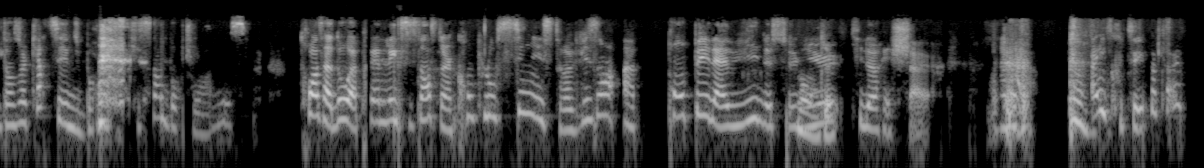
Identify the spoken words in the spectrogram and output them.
Dans un quartier du Bronx qui sent bourgeoise, trois ados apprennent l'existence d'un complot sinistre visant à pomper la vie de ce Mon lieu Dieu. qui leur est cher. À écouter, peut-être.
